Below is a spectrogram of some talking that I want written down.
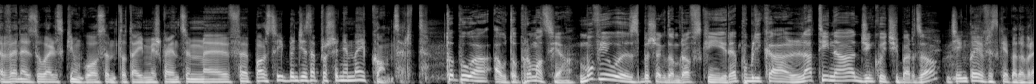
wenezuelskim głosem tutaj mieszkającym e, w Polsce i będzie zaproszeniem na jej koncert. to była autopromocja. Mówił Zbyszek Dąbrowski, Republika Latina. Dziękuję Ci bardzo. Dziękuję, wszystkiego dobrego.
